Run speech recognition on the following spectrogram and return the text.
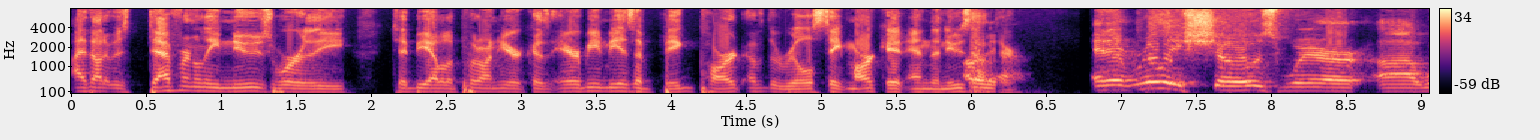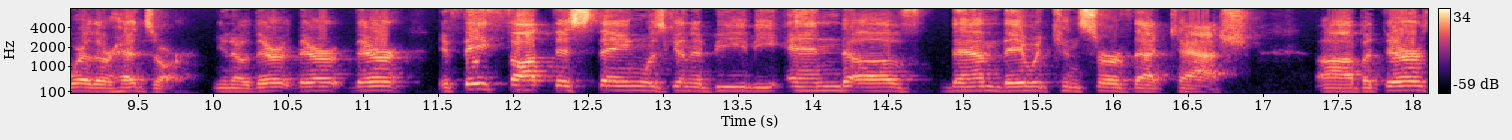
I thought it was definitely newsworthy to be able to put on here because Airbnb is a big part of the real estate market and the news oh, out yeah. there. And it really shows where, uh, where their heads are. You know, they're, they're, they're, if they thought this thing was going to be the end of them, they would conserve that cash uh, but they're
